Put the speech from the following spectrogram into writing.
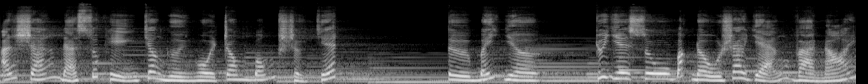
Ánh sáng đã xuất hiện cho người ngồi trong bóng sự chết. Từ bấy giờ, Chúa Giêsu bắt đầu rao giảng và nói:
